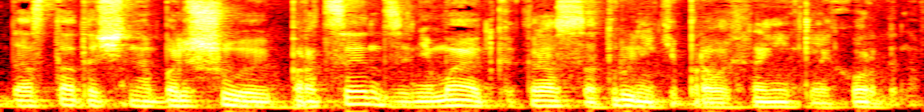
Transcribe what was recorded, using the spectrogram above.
достаточно большой процент занимают как раз сотрудники правоохранительных органов.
